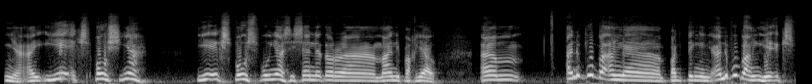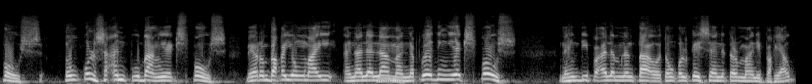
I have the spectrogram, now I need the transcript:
niya ay i-expose niya. I-expose po niya si Senator uh, Manny Pacquiao. Um, ano po ba ang uh, pagtingin niya? Ano po ba ang i-expose? Tungkol saan po ba ang i-expose? Meron ba kayong may uh, nalalaman hmm. na pwedeng i-expose na hindi pa alam ng tao tungkol kay Senator Manny Pacquiao?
